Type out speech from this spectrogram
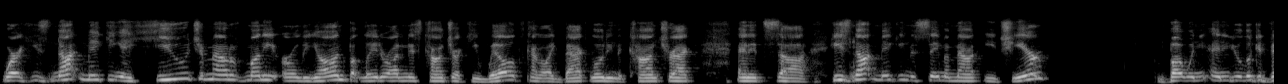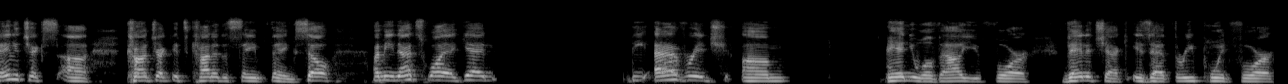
where he's not making a huge amount of money early on, but later on in his contract he will. It's kind of like backloading the contract, and it's uh, he's not making the same amount each year. But when you, and you look at Vanecek's uh, contract, it's kind of the same thing. So, I mean, that's why again, the average um, annual value for Vanecek is at 3.4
